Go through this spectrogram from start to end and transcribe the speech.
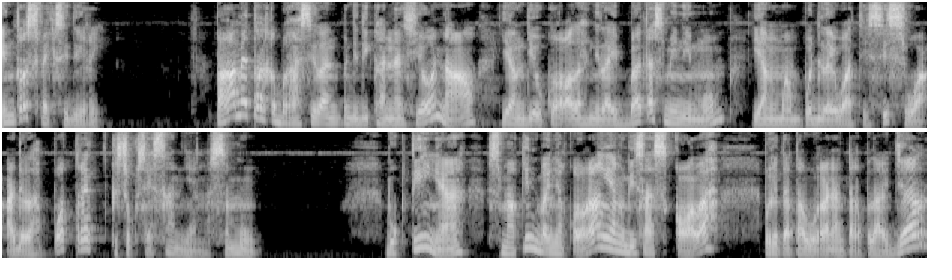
Introspeksi diri Parameter keberhasilan pendidikan nasional yang diukur oleh nilai batas minimum yang mampu dilewati siswa adalah potret kesuksesan yang semu. Buktinya, semakin banyak orang yang bisa sekolah, berita tawuran antar pelajar,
